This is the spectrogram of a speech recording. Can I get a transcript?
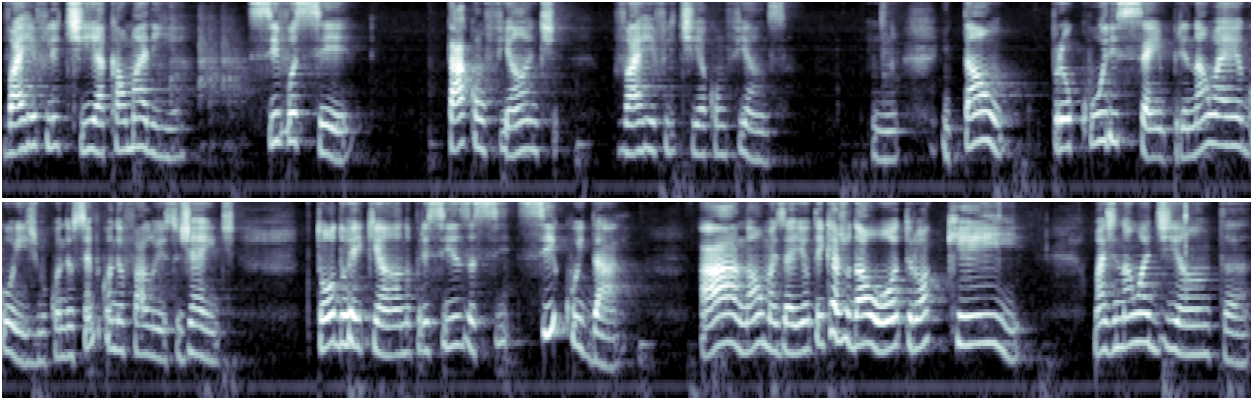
vai refletir a calmaria. Se você tá confiante, vai refletir a confiança. Hum. Então, procure sempre, não é egoísmo. Quando eu sempre quando eu falo isso, gente, todo reikiano precisa se, se cuidar. Ah, não, mas aí eu tenho que ajudar o outro, ok. Mas não adianta.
